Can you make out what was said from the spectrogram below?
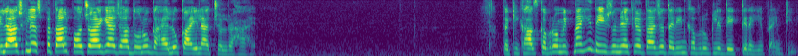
इलाज के लिए अस्पताल पहुँचाया गया, जहाँ दोनों घायलों का इलाज चल रहा है। तक की खास खबरों में इतना ही। देश दुनिया की और ताज़ा तरीन खबरों के लिए देखते रहिए प्राइम टीवी।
